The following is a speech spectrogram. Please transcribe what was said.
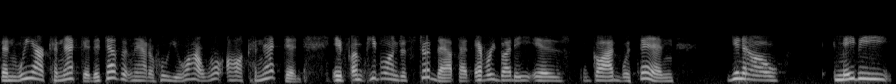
then we are connected. It doesn't matter who you are. We're all connected. If um, people understood that that everybody is God within, you know, maybe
